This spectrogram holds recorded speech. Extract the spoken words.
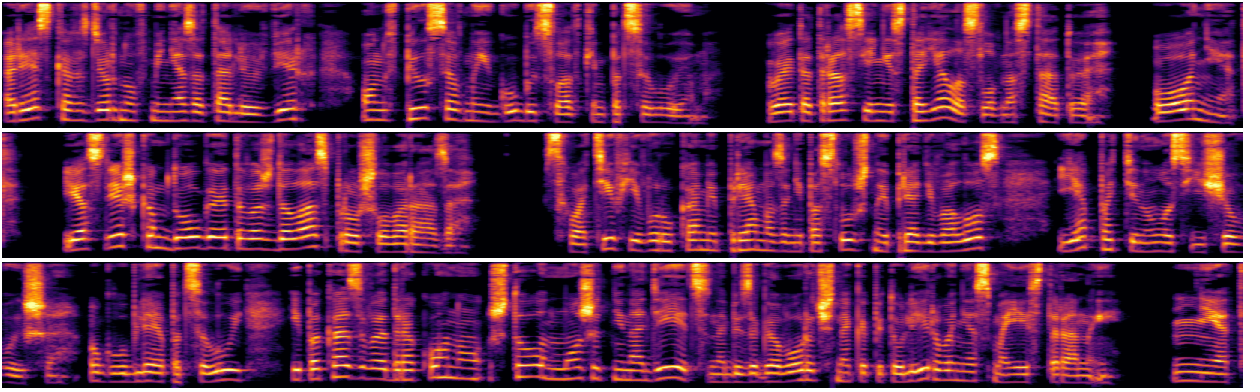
Резко вздернув меня за талию вверх, он впился в мои губы сладким поцелуем. В этот раз я не стояла, словно статуя. О, нет. Я слишком долго этого ждала с прошлого раза. Схватив его руками прямо за непослушные пряди волос, я подтянулась еще выше, углубляя поцелуй и показывая дракону, что он может не надеяться на безоговорочное капитулирование с моей стороны. Нет,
